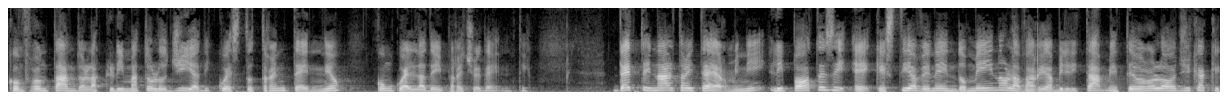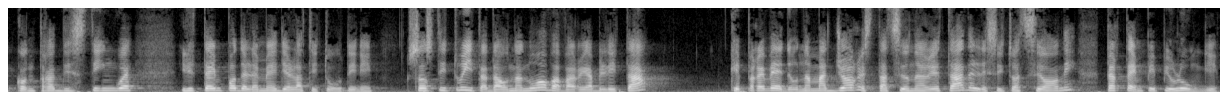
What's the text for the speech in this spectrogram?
confrontando la climatologia di questo trentennio con quella dei precedenti. Detto in altri termini, l'ipotesi è che stia venendo meno la variabilità meteorologica che contraddistingue il tempo delle medie latitudini, sostituita da una nuova variabilità che prevede una maggiore stazionarietà delle situazioni per tempi più lunghi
